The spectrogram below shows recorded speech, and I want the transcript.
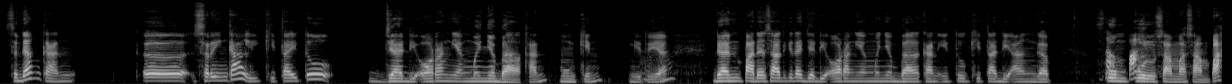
sedangkan eh, sering kali kita itu jadi orang yang menyebalkan mungkin gitu ya. Mhm. Dan pada saat kita jadi orang yang menyebalkan itu kita dianggap Sampah. kumpul sama sampah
